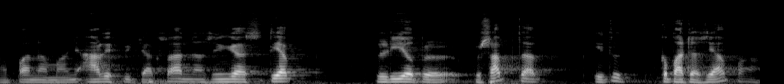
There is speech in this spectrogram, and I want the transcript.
apa namanya arif bijaksana sehingga setiap beliau bersabda itu kepada siapa?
